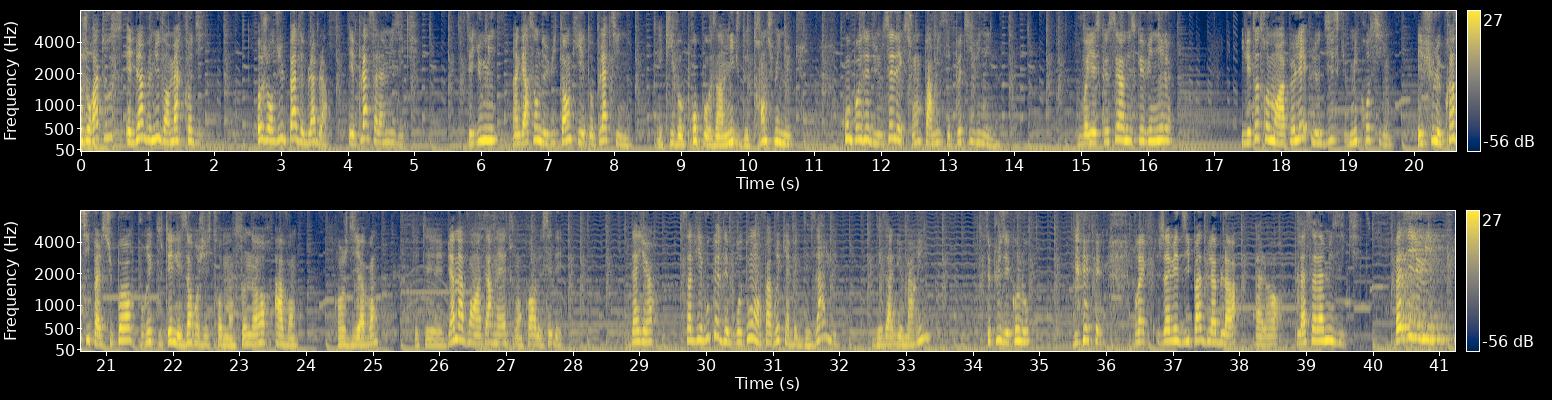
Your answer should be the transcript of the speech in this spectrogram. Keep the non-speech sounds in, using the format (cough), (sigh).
Bonjour à tous et bienvenue dans Mercredi. Aujourd'hui, pas de blabla et place à la musique. C'est Yumi, un garçon de 8 ans qui est au platine et qui vous propose un mix de 30 minutes composé d'une sélection parmi ses petits vinyles. Vous voyez ce que c'est un disque vinyle? Il est autrement appelé le disque micro-sillon et fut le principal support pour écouter les enregistrements sonores avant. Quand je dis avant, c'était bien avant Internet ou encore le CD. D'ailleurs, saviez-vous que des Bretons en fabriquent avec des algues? Des algues marines? C'est plus écolo. (laughs) Bref, j'avais dit pas de blabla, alors place à la musique. Vas-y Yumi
